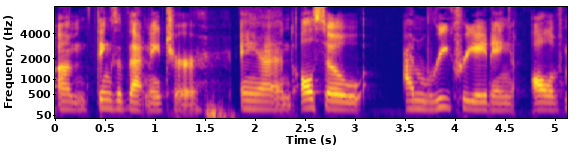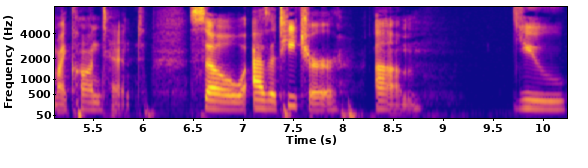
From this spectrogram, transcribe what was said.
um, things of that nature. And also, I'm recreating all of my content. So, as a teacher, um, you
